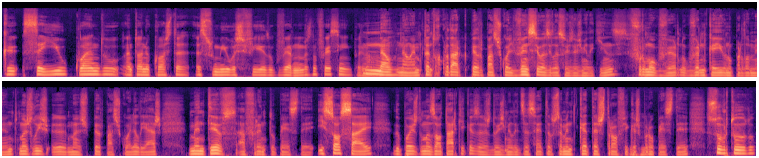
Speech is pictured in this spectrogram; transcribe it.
que saiu quando António Costa assumiu a chefia do governo, mas não foi assim, pois não? Não, não. É importante recordar que Pedro Passos Coelho venceu as eleições de 2015, formou o governo, o governo caiu no Parlamento, mas, Luís, eh, mas Pedro Passos Coelho, aliás, manteve-se à frente do PSD e só sai depois de umas autárquicas, as de 2017, absolutamente catastróficas uhum. para o PSD, sobretudo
